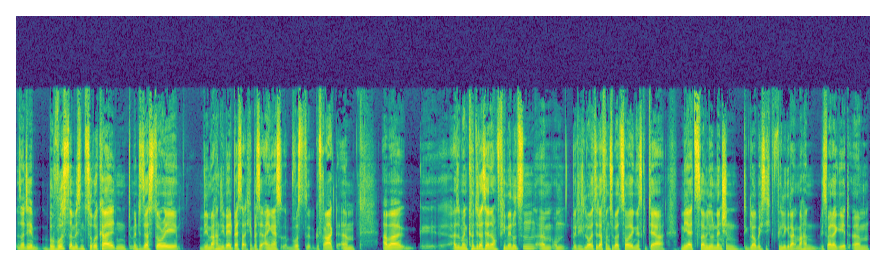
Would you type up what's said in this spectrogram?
Seid ihr bewusst ein bisschen zurückhaltend mit dieser Story, wir machen die Welt besser. Ich habe das ja eingangs bewusst gefragt. Ähm, aber äh, also man könnte das ja noch viel mehr nutzen, ähm, um wirklich Leute davon zu überzeugen. Es gibt ja mehr als zwei Millionen Menschen, die, glaube ich, sich viele Gedanken machen, wie es weitergeht. Ähm,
